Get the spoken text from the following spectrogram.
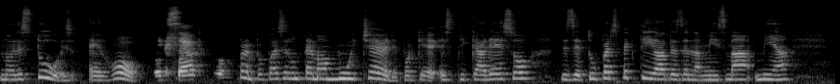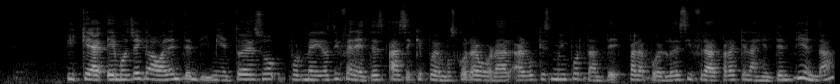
No eres tú, es ego. Exacto. Por ejemplo, puede ser un tema muy chévere porque explicar eso desde tu perspectiva, desde la misma mía, y que hemos llegado al entendimiento de eso por medios diferentes, hace que podemos colaborar algo que es muy importante para poderlo descifrar, para que la gente entienda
